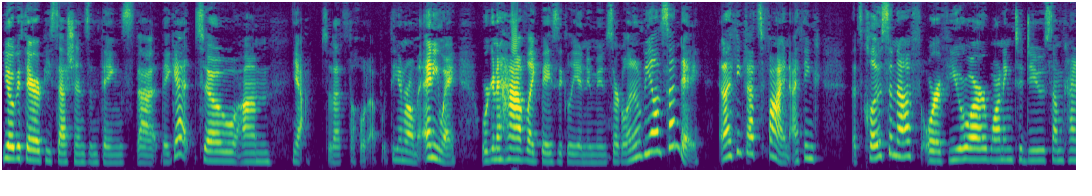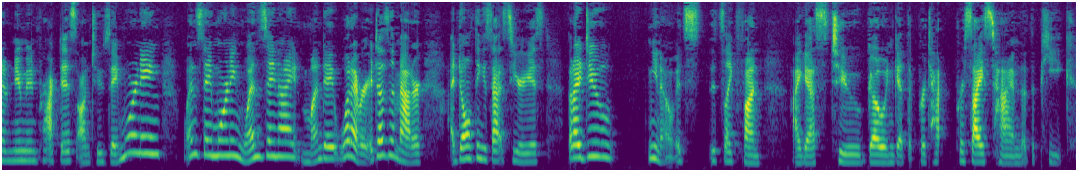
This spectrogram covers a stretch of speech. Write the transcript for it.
yoga therapy sessions and things that they get so um yeah, so that's the holdup with the enrollment. Anyway, we're gonna have like basically a new moon circle, and it'll be on Sunday, and I think that's fine. I think that's close enough. Or if you are wanting to do some kind of new moon practice on Tuesday morning, Wednesday morning, Wednesday night, Monday, whatever, it doesn't matter. I don't think it's that serious, but I do, you know, it's it's like fun, I guess, to go and get the pre- precise time that the peak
